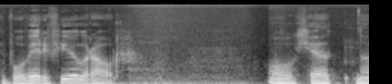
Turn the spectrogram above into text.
þetta er búið að vera í fjögur ár og hérna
